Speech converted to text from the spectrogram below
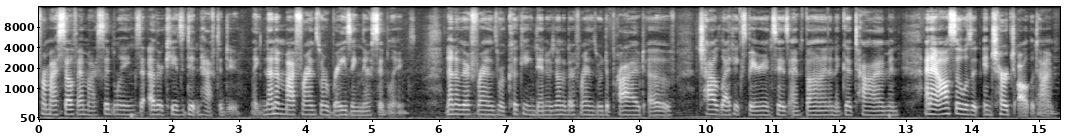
for myself and my siblings that other kids didn't have to do. Like none of my friends were raising their siblings. None of their friends were cooking dinners. None of their friends were deprived of childlike experiences and fun and a good time. And and I also was in church all the time,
